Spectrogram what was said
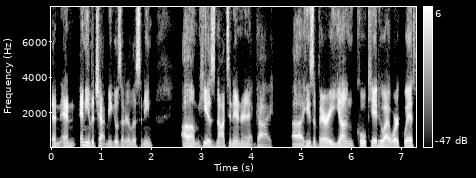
and and any of the chat migos that are listening. Um, he is not an internet guy. Uh, he's a very young, cool kid who I work with,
